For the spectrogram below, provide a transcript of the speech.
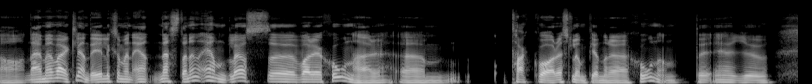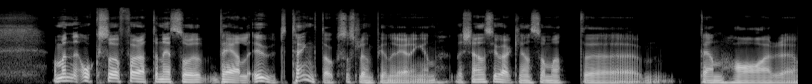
Ja, nej men verkligen, det är liksom en, nästan en ändlös uh, variation här um, tack vare slumpgenerationen. Det är ju ja, men också för att den är så väl uttänkt också, slumpgenereringen. Det känns ju verkligen som att uh, den har uh,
